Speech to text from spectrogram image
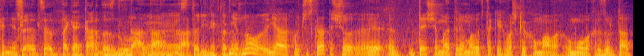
звісно. Це, це така карта з двох Да, да, е, да. сторін, як то Ні, ну я хочу сказати, що е, е, те, що ми отримали в таких важких умовах, умовах результат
